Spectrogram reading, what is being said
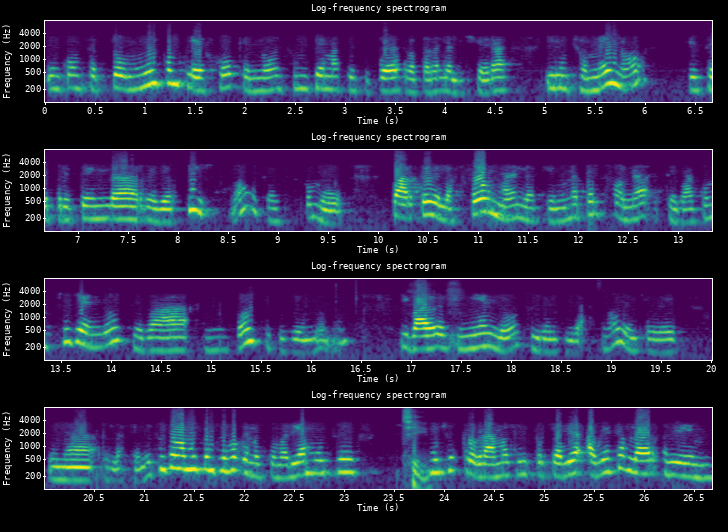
un concepto muy complejo, que no es un tema que se pueda tratar a la ligera y mucho menos que se pretenda revertir, ¿no? O sea, es como parte de la forma en la que una persona se va construyendo, se va constituyendo, ¿no? Y va definiendo su identidad, ¿no? Dentro de una relación. Es un tema muy complejo que nos tomaría muchos muchos programas, porque habría, habría que hablar de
